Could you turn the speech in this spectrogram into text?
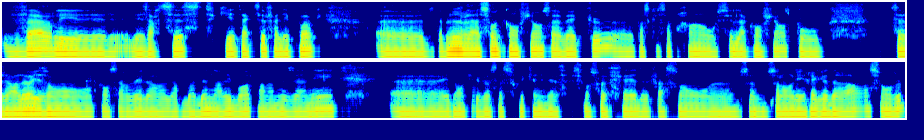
vers les, les, artistes qui étaient actifs à l'époque, euh, d'établir une relation de confiance avec eux, euh, parce que ça prend aussi de la confiance pour ces gens-là. Ils ont conservé leur, leur bobine dans les boîtes pendant des années. Euh, et donc, il va s'assurer que la numérisation soit faite de façon selon les règles de l'art, si on veut.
